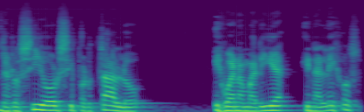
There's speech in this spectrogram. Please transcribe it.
de Rocío Orsi Portalo y Juana María Inalejos,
